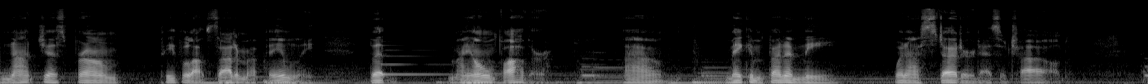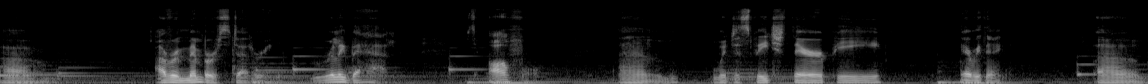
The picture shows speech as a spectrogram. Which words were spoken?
not just from people outside of my family, but my own father um, making fun of me when I stuttered as a child. Um, I remember stuttering really bad. It's awful. Um, went to speech therapy, everything. Um,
